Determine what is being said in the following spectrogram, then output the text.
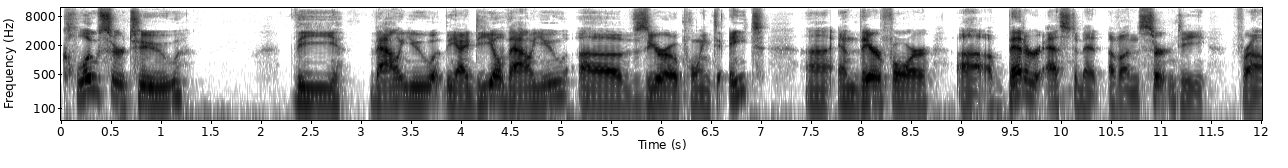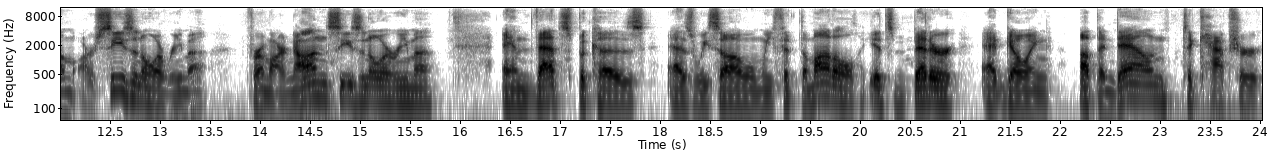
closer to the value, the ideal value of 0.8, uh, and therefore uh, a better estimate of uncertainty from our seasonal ARIMA, from our non-seasonal ARIMA, and that's because, as we saw when we fit the model, it's better at going up and down to capture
